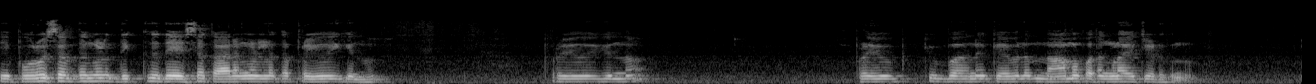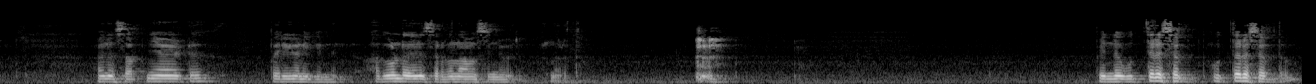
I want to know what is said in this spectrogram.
ഈ പൂർവശബ്ദങ്ങൾ ദിക്ക് ദേശ കാലങ്ങളിലൊക്കെ പ്രയോഗിക്കുന്നു. പ്രയോഗിക്കുന്ന പ്രയോഗിക്കുമ്പോൾ അതിനെ കേവലം നാമപദങ്ങളായിട്ട് എടുക്കുന്നു. അതിനെ സംജ്ഞയായിട്ട് പരിഗണിക്കുന്നില്ല. അതുകൊണ്ട് അതിന് സർവനാമസഞ്ജ വരും. എന്നർത്ഥം പിന്നെ ഉത്തരശബ് ഉത്തരശബ്ദം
